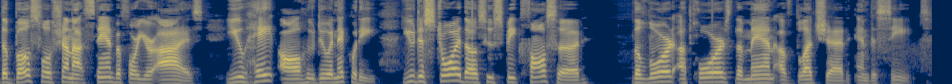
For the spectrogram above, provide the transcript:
The boastful shall not stand before your eyes. You hate all who do iniquity. You destroy those who speak falsehood. The Lord abhors the man of bloodshed and deceit.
